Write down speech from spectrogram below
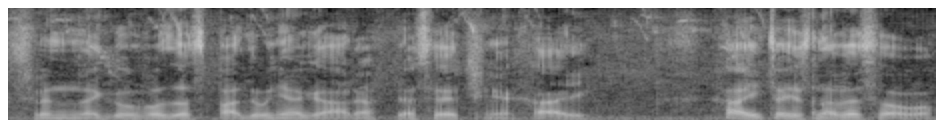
słynnego wodospadu Niagara w Piasecznie, haj. Haj to jest na wesoło.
